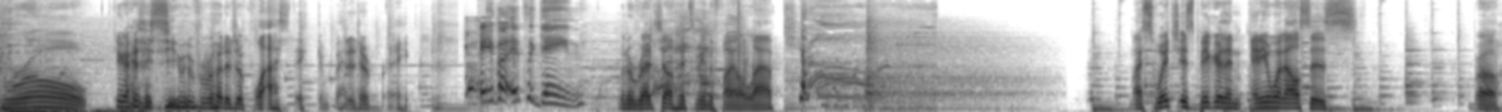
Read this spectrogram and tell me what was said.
Bro. you Congratulations, you've been promoted to plastic competitive rank. Ava, it's a game. When a red shell hits me in the final lap. My Switch is bigger than anyone else's. Bro.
